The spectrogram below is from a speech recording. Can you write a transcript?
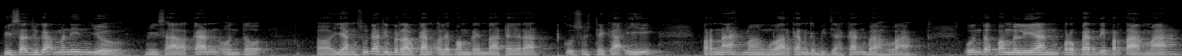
bisa juga meninjau, misalkan untuk eh, yang sudah diberlakukan oleh pemerintah daerah khusus DKI pernah mengeluarkan kebijakan bahwa untuk pembelian properti pertama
